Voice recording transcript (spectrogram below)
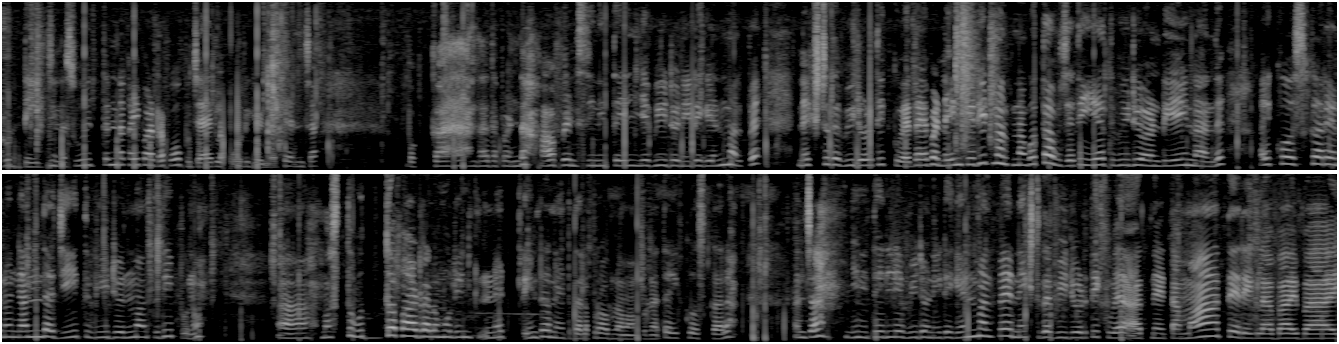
ಬುಡ್ಡಿ ಇಜ್ಜಿನ ಸೂ ಇತ್ತಂಡ ಕೈ ಪಾಡ್ರ ಪೋಪು ಜಾಗ್ಲ ಪೋಡಿಗೆಂಡ ತೆಂಚ ಬೊಕ್ಕ ದಾದ ಪಂಡ ಆ ಫ್ರೆಂಡ್ಸ್ ಇನ್ನಿತ್ತ ಎಲ್ಲಿ ವೀಡಿಯೋ ನೀಡಿಗೆ ಹೆಣ್ಣು ಮಲ್ಪೆ. ನೆಕ್ಸ್ಟ್ ದ ವೀಡಿಯೋ ತಿಕ್ಕುವೆ. ದಯ ಪಂಡ ಹೆಂಗೆ ಎಡಿಟ್ ಮಲ್ಪನ ಗೊತ್ತಾಗ ಜೊತೆ ಏತ್ ವೀಡಿಯೋ ಅಂಡು ಏನ ಅಂದು? ಐಕೋಸ್ಕರ ಏನೊಂದು ಅಂದಾಜಿ ಈತ್ ವೀಡಿಯೋ ಮಲ್ತು ದೀಪುನು ಮಸ್ತ್ ಉದ್ದ ಪಾಡ್ರಲ್ಲ ಮೂಲ ನೆಟ್, ಇಂಟರ್ನೆಟ್ದಲ್ಲ ಪ್ರಾಬ್ಲಮ್ ಆಪುಣತೆ ಇಕ್ಕೋಸ್ಕರ ಅಂಚ ನೀನು ತೆಲ್ಲಿಯ ವೀಡಿಯೋ ನೀಟಾಗಿ ಏನು ಮಲ್ಪೆ? ನೆಕ್ಸ್ಟ್ ದ ವೀಡಿಯೋ ತಿಕ್ವೆ ಆತ್ನೇಟ ಮಾತೇರೆಗ್ಲ ಬಾಯ್ ಬಾಯ್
